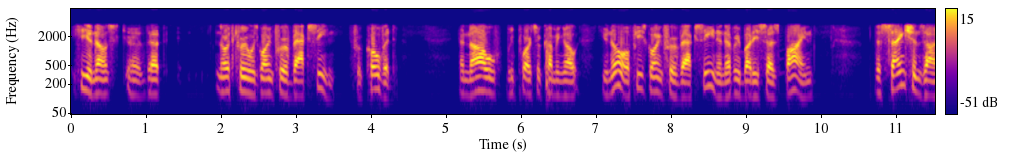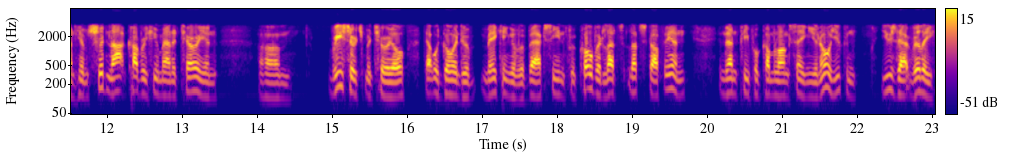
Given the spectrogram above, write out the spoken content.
he announced uh, that North Korea was going for a vaccine for COVID, and now reports are coming out you know, if he's going for a vaccine and everybody says fine, the sanctions on him should not cover humanitarian um, research material that would go into making of a vaccine for COVID. Let's let stuff in, and then people come along saying, you know, you can use that really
